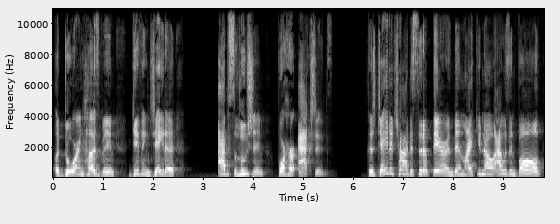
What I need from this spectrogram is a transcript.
adoring husband giving Jada absolution for her actions. Because Jada tried to sit up there and been like, you know, I was involved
